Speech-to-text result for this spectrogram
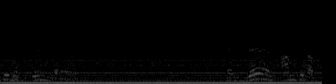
should have been there, and then I'm going to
